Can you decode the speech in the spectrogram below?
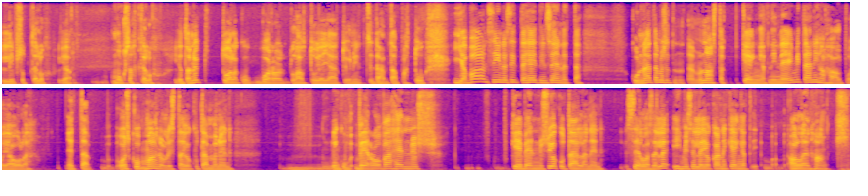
lipsuttelu ja muksahtelu, jota nyt tuolla kun vuoro lauttuu ja jäätyy, niin sitähän tapahtuu. Ja vaan siinä sitten heitin sen, että kun nämä tämmöiset nastakengät, niin ne ei mitään ihan halpoja ole. Että olisiko mahdollista joku tämmöinen mm, niin verovähennys kevennys, joku tällainen sellaiselle ihmiselle, joka ne kengät alleen hankkii.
